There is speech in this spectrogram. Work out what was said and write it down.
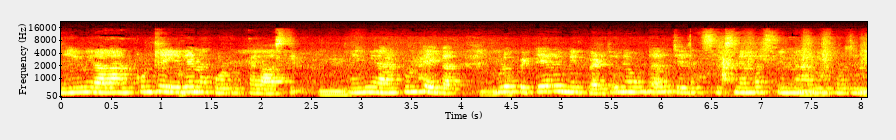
మీరు అలా అనుకుంటే ఇదే నా కోటి రూపాయల ఆస్తి. మీరు అనుకుంటే ఇక ఇప్పుడు పెట్టారు మీరు పెడుతూనే ఉంటారు సిక్స్ మెంబర్స్ తిన్నారు థౌసండ్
